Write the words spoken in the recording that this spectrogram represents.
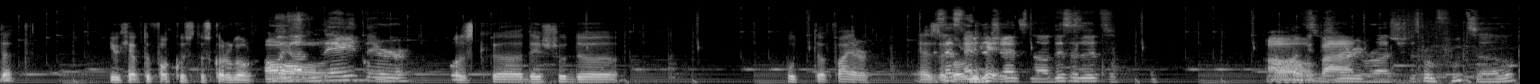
that. You have to focus to score goal. Oh, my god, Nate there. Was uh, they should uh, put the fire as This a goal. to the chance now. This is it. Oh, it's bad. very rushed. This from futsal.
